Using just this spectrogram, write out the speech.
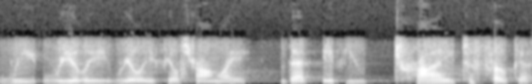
we really, really feel strongly that if you try to focus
